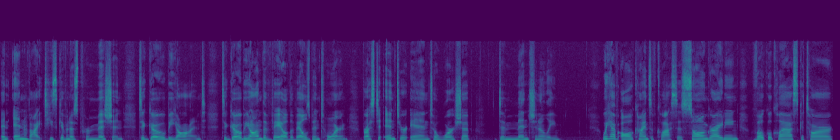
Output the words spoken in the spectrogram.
an invite, He's given us permission to go beyond, to go beyond the veil. The veil's been torn for us to enter in to worship dimensionally. We have all kinds of classes songwriting, vocal class, guitar,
